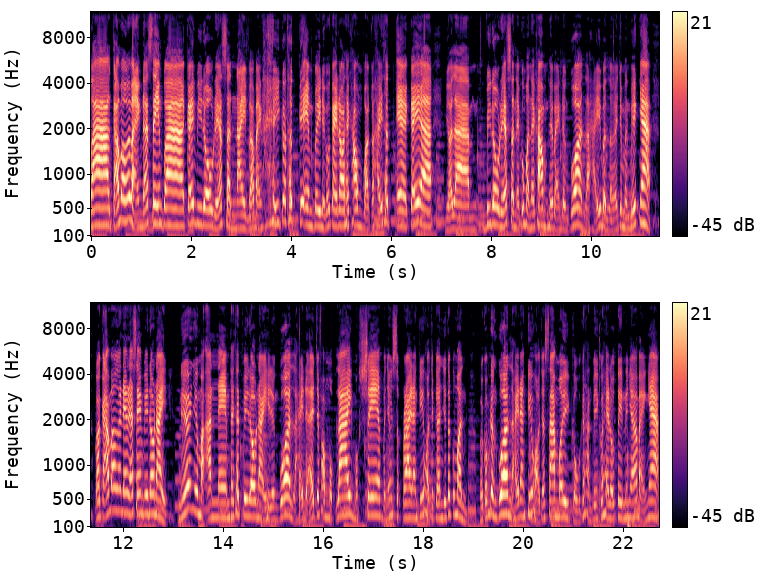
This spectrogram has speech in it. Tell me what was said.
và cảm ơn các bạn đã xem qua cái video reaction này và bạn thấy có thích cái MV này của cây hay không và có thấy thích eh, cái uh, gọi là video reaction này của mình hay không thì bạn đừng quên là hãy bình luận để cho mình biết nha. Và cảm ơn anh em đã xem video này. Nếu như mà anh em thấy thích video này thì đừng quên là hãy để cho Phong một like, một share và nhấn subscribe đăng ký hộ cho kênh YouTube của mình. Và cũng đừng quên là hãy đăng ký hộ cho Sammy cùng các thành viên của Hero Team nữa nha các bạn nha.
